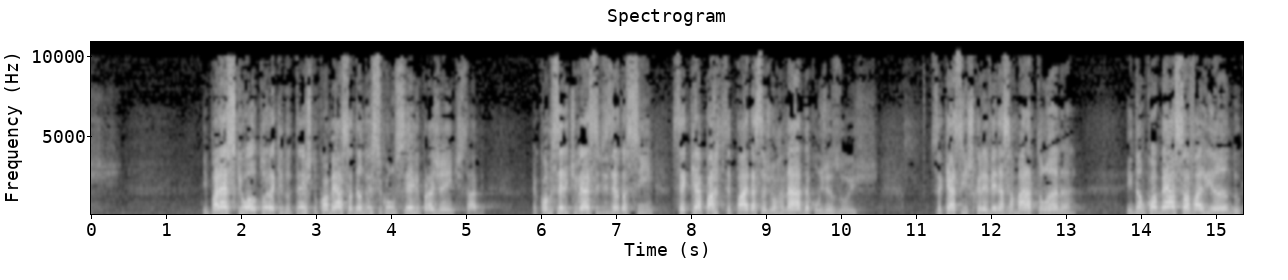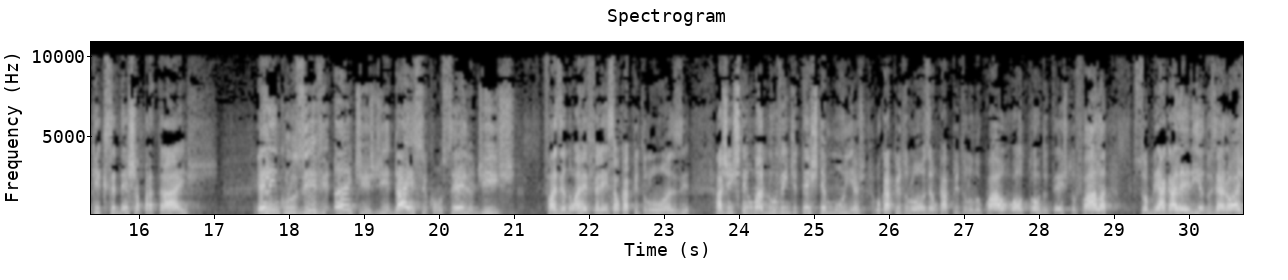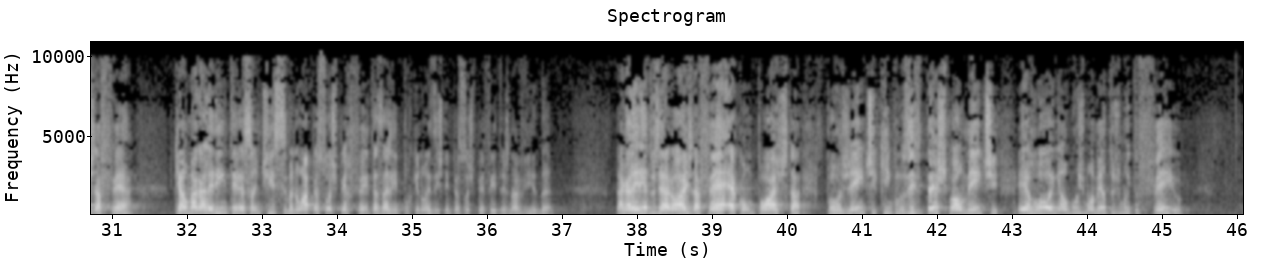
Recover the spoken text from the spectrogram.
E parece que o autor aqui do texto começa dando esse conselho para a gente, sabe? É como se ele estivesse dizendo assim: você quer participar dessa jornada com Jesus? Você quer se inscrever nessa maratona? Então começa avaliando o que, que você deixa para trás. Ele, inclusive, antes de dar esse conselho, diz, fazendo uma referência ao capítulo 11, a gente tem uma nuvem de testemunhas. O capítulo 11 é um capítulo no qual o autor do texto fala sobre a galeria dos heróis da fé que é uma galeria interessantíssima. Não há pessoas perfeitas ali, porque não existem pessoas perfeitas na vida. A galeria dos heróis da fé é composta por gente que, inclusive textualmente, errou em alguns momentos muito feio.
